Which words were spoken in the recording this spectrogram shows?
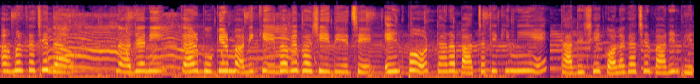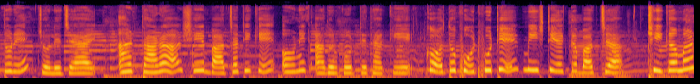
আমার কাছে দাও। না জানি কার বুকের মানিকে এভাবে ভাসিয়ে দিয়েছে। এরপর তারা বাচ্চাটিকে নিয়ে তাদের সেই কলা গাছের বাড়ির ভেতরে চলে যায়। আর তারা সেই বাচ্চাটিকে অনেক আদর করতে থাকে। কত ফুটফুটে মিষ্টি একটা বাচ্চা। ঠিক আমার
